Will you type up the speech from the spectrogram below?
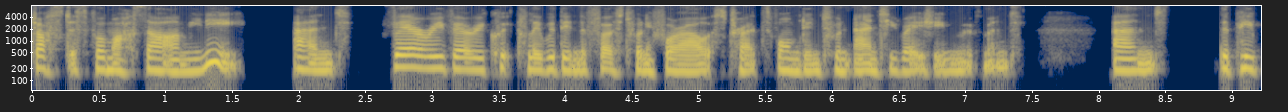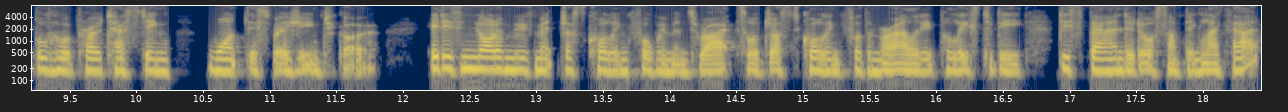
justice for Mahsa Amini and very, very quickly within the first 24 hours transformed into an anti regime movement. And the people who are protesting want this regime to go. It is not a movement just calling for women's rights or just calling for the morality police to be disbanded or something like that.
